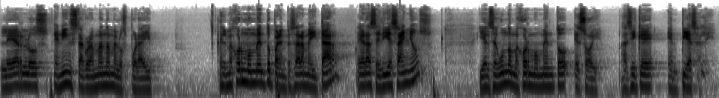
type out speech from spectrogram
leerlos en Instagram, mándamelos por ahí. El mejor momento para empezar a meditar era hace 10 años y el segundo mejor momento es hoy. Así que empiézale.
